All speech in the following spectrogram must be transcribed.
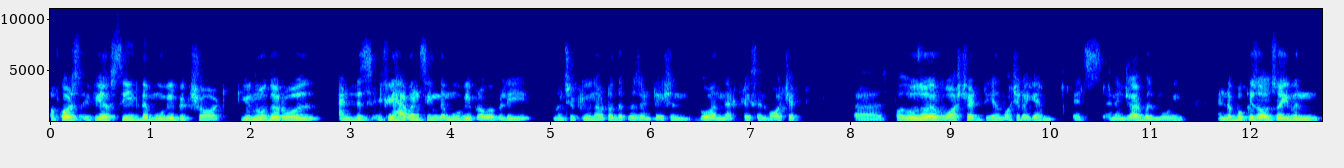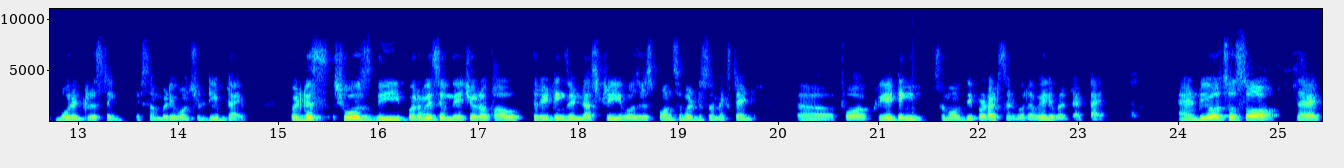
Of course, if you have seen the movie Big Short, you know the role. And this, if you haven't seen the movie, probably once you tune out of the presentation, go on Netflix and watch it. Uh, for those who have watched it, you can watch it again. It's an enjoyable movie and the book is also even more interesting if somebody wants to deep dive but this shows the pervasive nature of how the ratings industry was responsible to some extent uh, for creating some of the products that were available at that time. And we also saw that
